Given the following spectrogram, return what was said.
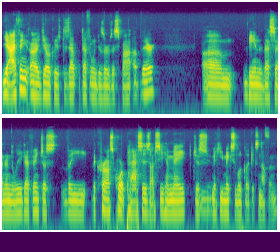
Yeah, I think uh, Jokic des- definitely deserves a spot up there. Um, being the best center in the league, I think just the the cross court passes I see him make, just Yeah. he makes it look like it's nothing.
